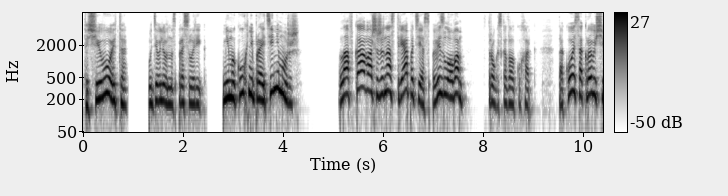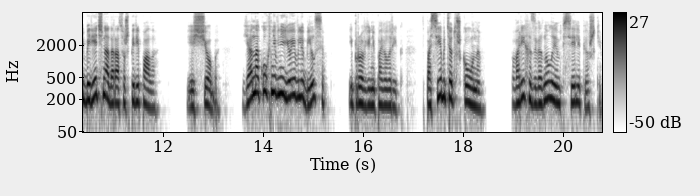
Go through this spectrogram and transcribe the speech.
«Ты чего это?» — удивленно спросил Рик. «Мимо кухни пройти не можешь?» «Ловка ваша жена стряпотес, повезло вам», — строго сказал кухарка. «Такое сокровище беречь надо, раз уж перепало». «Еще бы! Я на кухне в нее и влюбился», — и бровью не повел Рик. «Спасибо, тетушка Уна». Повариха завернула им все лепешки.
